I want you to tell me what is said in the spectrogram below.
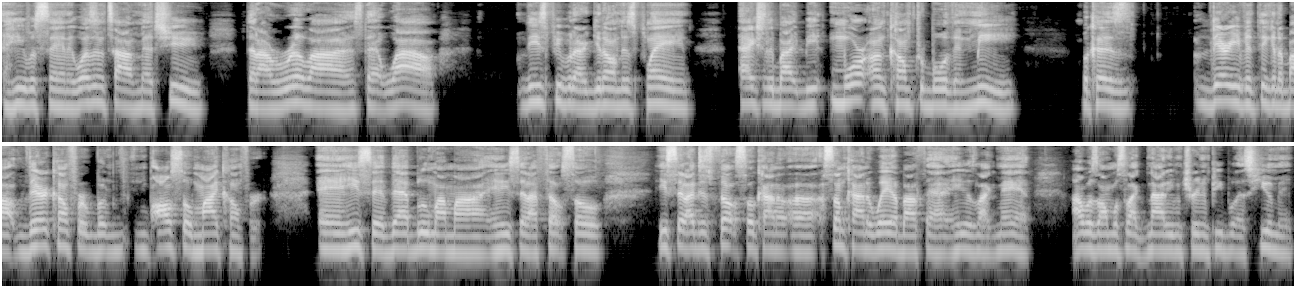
And he was saying, "It wasn't until I met you that I realized that wow." These people that get on this plane, actually might be more uncomfortable than me because they're even thinking about their comfort, but also my comfort. And he said that blew my mind. And he said I felt so. He said I just felt so kind of uh, some kind of way about that. And he was like, man, I was almost like not even treating people as human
